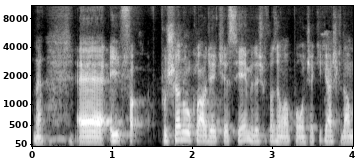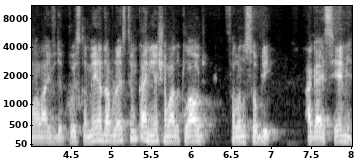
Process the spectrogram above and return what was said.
Né? É, e puxando o Cloud HSM, deixa eu fazer uma ponte aqui, que acho que dá uma live depois também. A AWS tem um carinha chamado Cloud, falando sobre HSM.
